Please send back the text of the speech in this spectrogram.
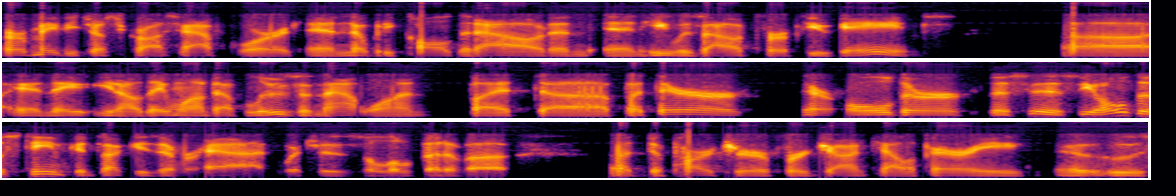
or maybe just across half court, and nobody called it out, and and he was out for a few games. Uh, and they, you know, they wound up losing that one. But uh, but they're they're older. This is the oldest team Kentucky's ever had, which is a little bit of a, a departure for John Calipari, who's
